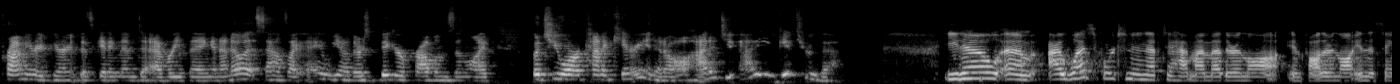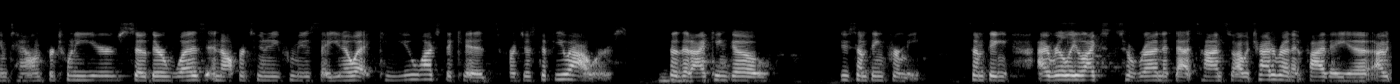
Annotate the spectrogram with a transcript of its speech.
primary parent that's getting them to everything? And I know it sounds like, hey, you know, there's bigger problems in life, but you are kind of carrying it all. How did you? How do you get through that? You know, um, I was fortunate enough to have my mother in law and father in law in the same town for 20 years. So there was an opportunity for me to say, you know what, can you watch the kids for just a few hours so mm-hmm. that I can go do something for me? Something I really liked to run at that time. So I would try to run at 5 a.m. I, would,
